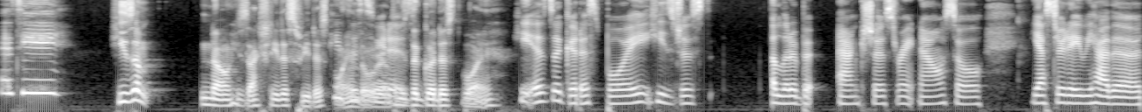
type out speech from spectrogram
Is he? He's a no. He's actually the sweetest He's boy in the the world. He's the goodest boy. He is the goodest boy. He's just a little bit anxious right now. So yesterday we had a,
